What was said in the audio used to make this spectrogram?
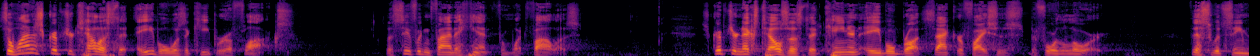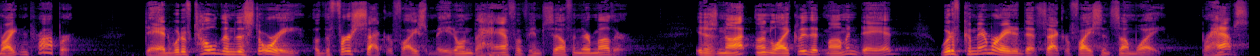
So, why does Scripture tell us that Abel was a keeper of flocks? Let's see if we can find a hint from what follows. Scripture next tells us that Cain and Abel brought sacrifices before the Lord. This would seem right and proper. Dad would have told them the story of the first sacrifice made on behalf of himself and their mother. It is not unlikely that mom and dad would have commemorated that sacrifice in some way, perhaps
